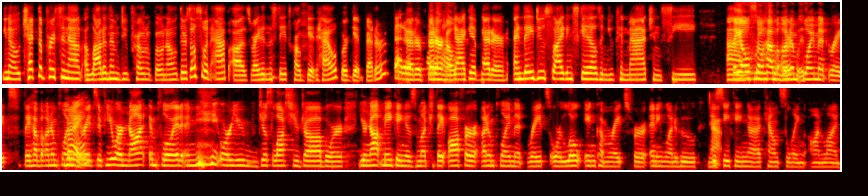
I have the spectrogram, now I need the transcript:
you know check the person out. A lot of them do pro bono. There's also an app oz right in the states called get help or get better. Better. Better, BetterHelp. Yeah get better. And they do sliding scales and you can match and see they um, also have unemployment rates. They have unemployment right. rates. If you are not employed and you, or you've just lost your job or you're not making as much, they offer unemployment rates or low income rates for anyone who yeah. is seeking uh, counseling online.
